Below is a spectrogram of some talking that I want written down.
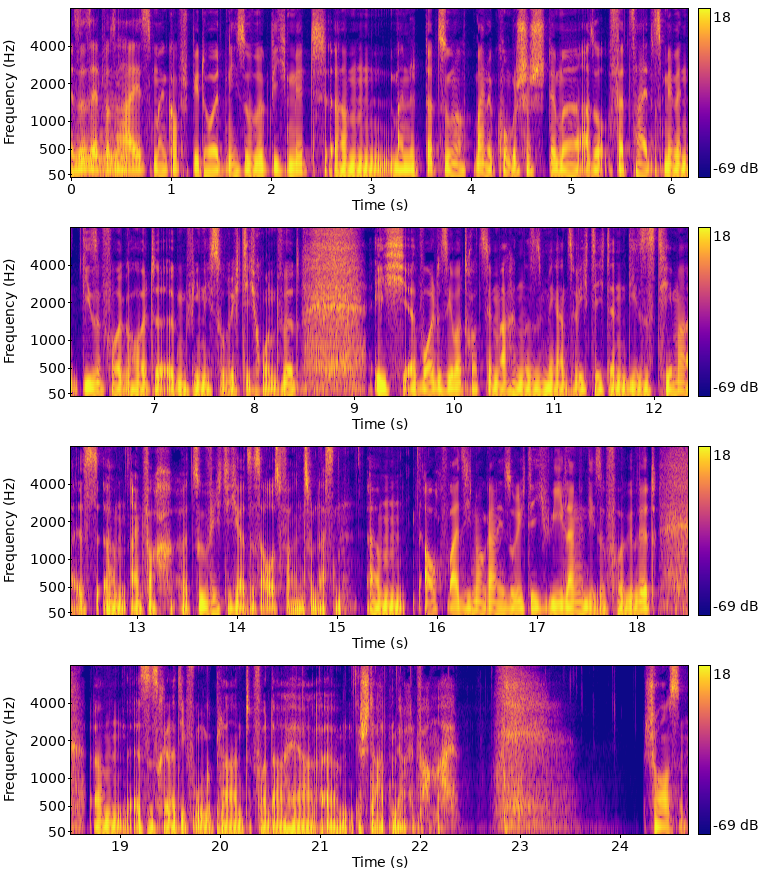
Es ist etwas heiß, mein Kopf spielt heute nicht so wirklich mit. Ähm, meine, dazu noch meine komische Stimme. Also verzeiht es mir, wenn diese Folge heute irgendwie nicht so richtig rund wird. Ich äh, wollte sie aber trotzdem machen. Das ist mir ganz wichtig, denn dieses Thema ist ähm, einfach äh, zu wichtig, als es ausfallen zu lassen. Ähm, auch weiß ich noch gar nicht so richtig, wie lange diese Folge wird. Ähm, es ist relativ ungeplant. Von daher ähm, starten wir einfach mal. Chancen.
